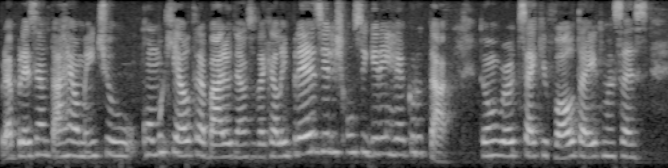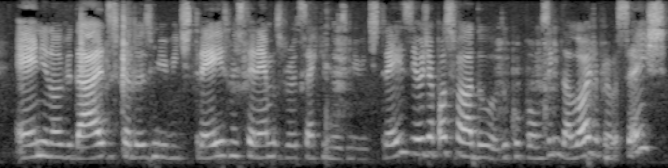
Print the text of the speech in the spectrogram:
para apresentar realmente o, como que é o trabalho dentro daquela empresa e eles conseguirem recrutar. Então o RoadSec volta aí com essas N novidades para 2023, mas teremos RoadSec em 2023 e eu já posso falar do, do cupomzinho da loja para vocês?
